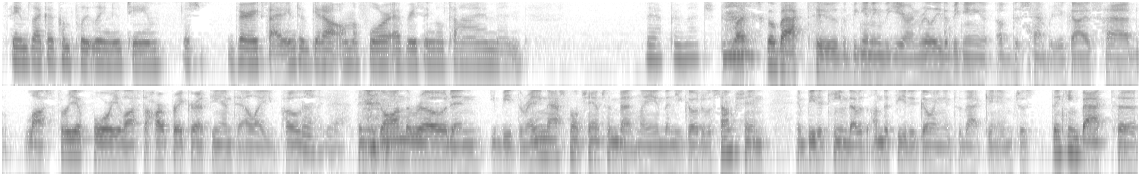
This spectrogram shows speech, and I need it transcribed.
seems like a completely new team. It's just very exciting to get out on the floor every single time and yeah, pretty much. Let's go back to the beginning of the year and really the beginning of December. You guys had lost three of four. You lost a heartbreaker at the end to LIU Post. Oh, yeah. Then you go on the road and you beat the reigning national champs in Bentley, and then you go to Assumption and beat a team that was undefeated going into that game. Just thinking back to,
